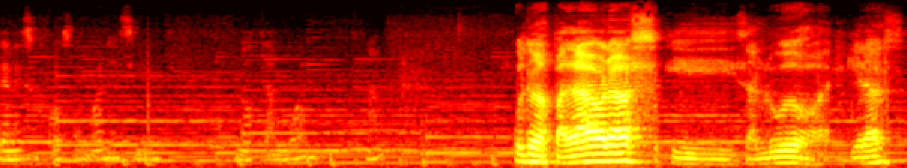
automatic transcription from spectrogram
tiene sus cosas buenas y no tan buenas. ¿no? Últimas palabras y saludo a quien quieras.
